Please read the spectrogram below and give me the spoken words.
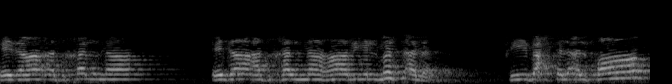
إذا أدخلنا إذا أدخلنا هذه المسألة في بحث الألفاظ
